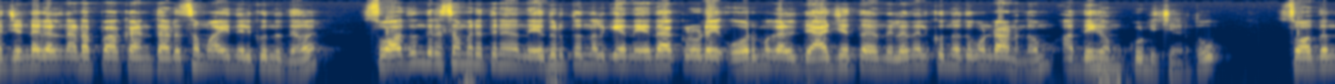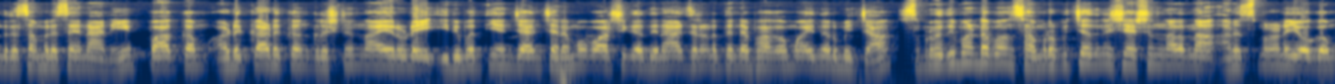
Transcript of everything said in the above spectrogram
അജണ്ടകൾ നടപ്പാക്കാൻ തടസ്സമായി നിൽക്കുന്നത് സ്വാതന്ത്ര്യ സമരത്തിന് നേതൃത്വം നൽകിയ നേതാക്കളുടെ ഓർമ്മകൾ രാജ്യത്ത് നിലനിൽക്കുന്നതുകൊണ്ടാണെന്നും അദ്ദേഹം കൂട്ടിച്ചേർത്തു. സ്വാതന്ത്ര്യ സമര സേനാനി പാക്കം അടുക്കാടുക്കം കൃഷ്ണൻ നായരുടെ ഇരുപത്തിയഞ്ചാം ചരമവാർഷിക ദിനാചരണത്തിന്റെ ഭാഗമായി നിർമ്മിച്ച സ്മൃതി മണ്ഡപം സമർപ്പിച്ചതിനു ശേഷം നടന്ന അനുസ്മരണ യോഗം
